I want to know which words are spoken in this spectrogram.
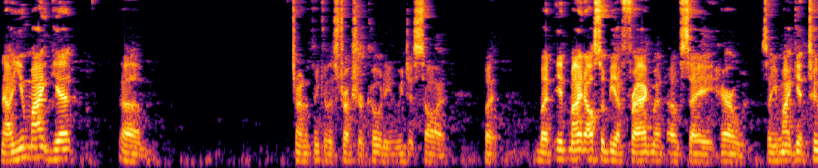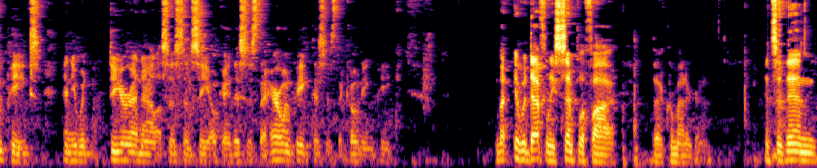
Now you might get, um, trying to think of the structure of codeine, we just saw it, but but it might also be a fragment of say heroin. So you might get two peaks, and you would do your analysis and see, okay, this is the heroin peak, this is the codeine peak. But it would definitely simplify the chromatogram. And so then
